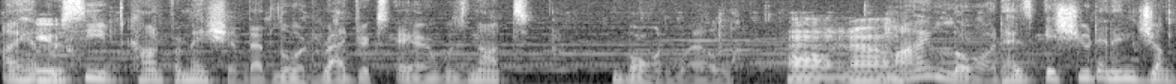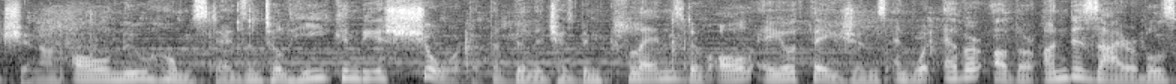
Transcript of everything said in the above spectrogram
I have You- received confirmation that Lord Raedric's heir was not born well. Oh no. My lord has issued an injunction on all new homesteads until he can be assured that the village has been cleansed of all Eothasians and whatever other undesirables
